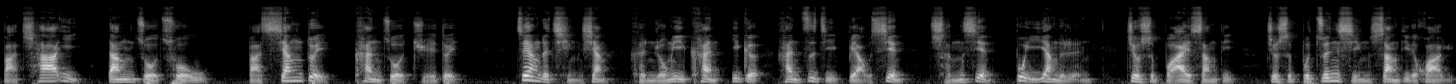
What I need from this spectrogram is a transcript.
把差异当作错误，把相对看作绝对，这样的倾向很容易看一个和自己表现。呈现不一样的人，就是不爱上帝，就是不遵行上帝的话语，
